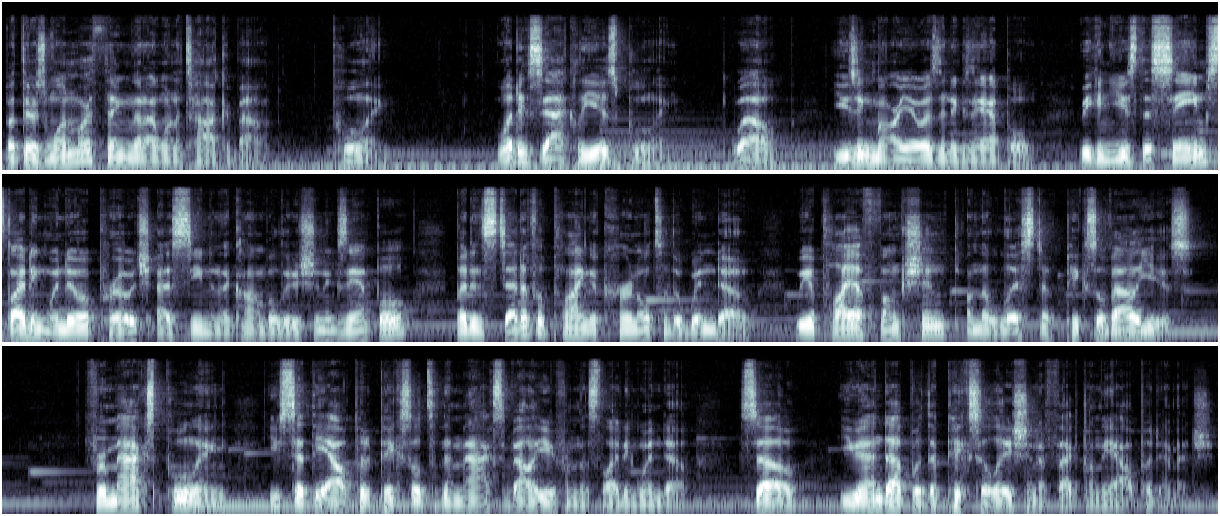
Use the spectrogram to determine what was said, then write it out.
but there's one more thing that I want to talk about, pooling. What exactly is pooling? Well, using Mario as an example, we can use the same sliding window approach as seen in the convolution example, but instead of applying a kernel to the window, we apply a function on the list of pixel values. For max pooling, you set the output pixel to the max value from the sliding window, so you end up with a pixelation effect on the output image.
